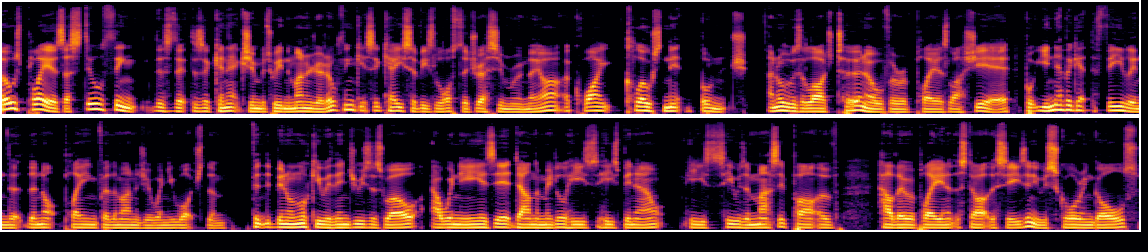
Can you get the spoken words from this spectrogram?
those players, I still think there's there's a connection between the manager. I don't think it's a case of he's lost the dressing room. They are a quite close knit bunch. I know there was a large turnover of players last year, but you never get the feeling that they're not playing for the manager when you watch them. I think they've been unlucky with injuries as well. Awoniyi is it down the middle. He's he's been out. He's he was a massive part of how they were playing at the start of the season. He was scoring goals.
